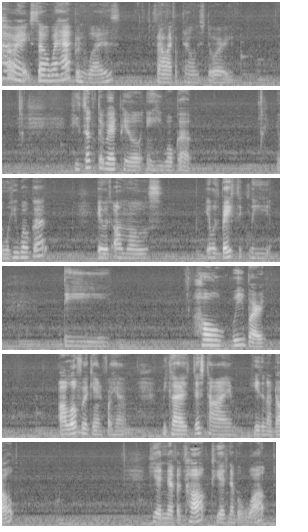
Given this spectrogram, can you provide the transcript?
Alright, so what happened was sound like I'm telling a story. He took the red pill and he woke up. And when he woke up, it was almost it was basically the whole rebirth all over again for him because this time he's an adult. He had never talked, he had never walked.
